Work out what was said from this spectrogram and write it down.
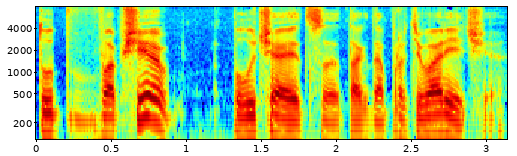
тут вообще получается тогда противоречие.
